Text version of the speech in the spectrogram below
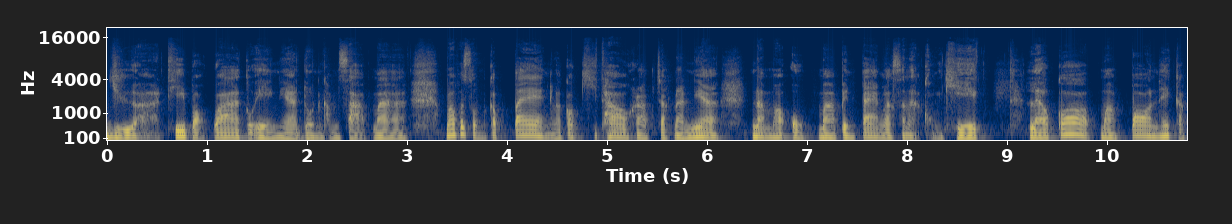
เหยื่อที่บอกว่าตัวเองเนี่ยโดนคำสาปมามาผสมกับแป้งแล้วก็ขี้เถ้าครับ จากนั้นเนี่ยนำมาอบมาเป็นแป้งลักษณะของเค้กแล้วก็มาป้อนให้กับ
